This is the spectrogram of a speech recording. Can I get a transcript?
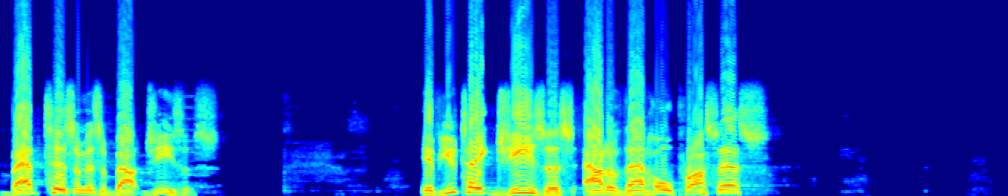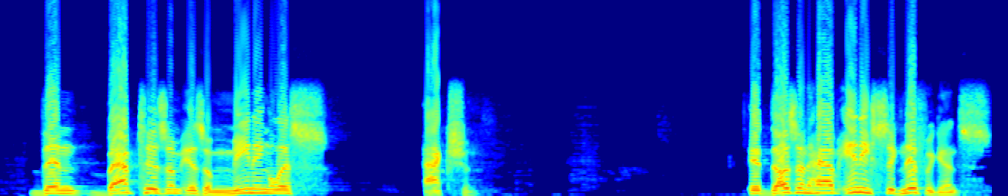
Baptism is about Jesus. If you take Jesus out of that whole process, then baptism is a meaningless action. It doesn't have any significance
